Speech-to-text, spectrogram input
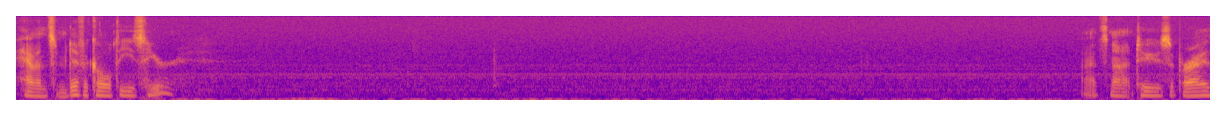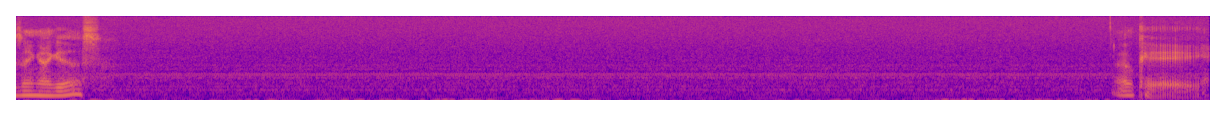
Having some difficulties here. That's not too surprising, I guess. Okay.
